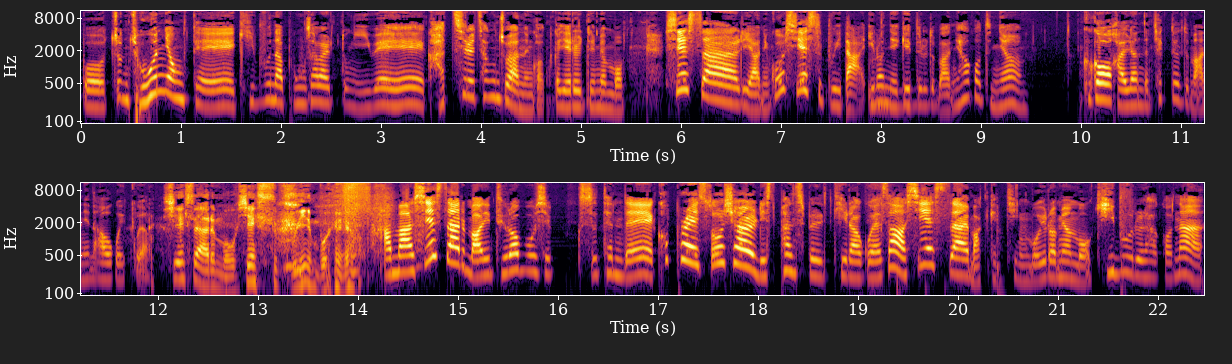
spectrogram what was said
뭐 좀 좋은 형태의 기부나 봉사활동 이외에 가치를 창조하는 것. 그러니까 예를 들면 뭐 CSR이 아니고 CSV다 이런 얘기들도 많이 하거든요. 그거와 관련된 책들도 많이 나오고 있고요. CSR은 뭐, CSV는 뭐예요? 아마 CSR을 많이 들어보 셨을 텐데 Corporate Social Responsibility라고 해서 CSR 마케팅 뭐 이러면 뭐 기부를 하거나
